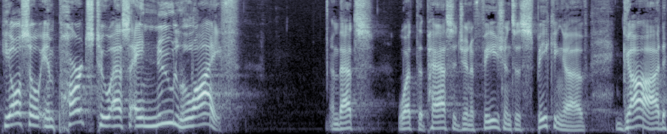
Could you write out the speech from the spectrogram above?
he also imparts to us a new life. And that's what the passage in Ephesians is speaking of. God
